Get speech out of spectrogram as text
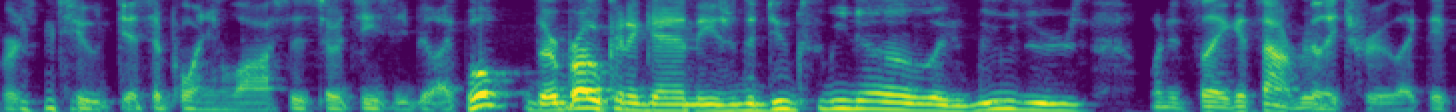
were two disappointing losses, so it's easy to be like, "Well, they're broken again. These are the Dukes we know, like losers." When it's like it's not really true. Like they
